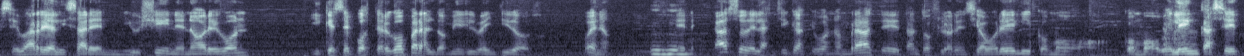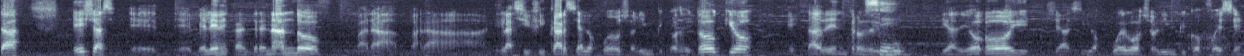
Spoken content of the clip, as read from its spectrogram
se, va a realizar en Eugene, en Oregon, y que se postergó para el 2022. Bueno, en el caso de las chicas que vos nombraste, tanto Florencia Borelli como, como Belén Caseta, ellas, eh, eh, Belén está entrenando para, para, clasificarse a los Juegos Olímpicos de Tokio, está dentro del día de hoy, o sea, si los Juegos Olímpicos fuesen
